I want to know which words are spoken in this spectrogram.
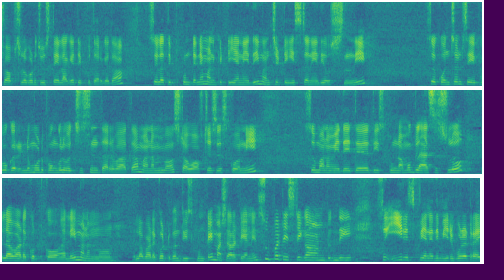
షాప్స్లో కూడా చూస్తే ఇలాగే తిప్పుతారు కదా. సో ఇలా తిప్పుకుంటేనే మనకి టీ అనేది మంచి టేస్ట్ అనేది వస్తుంది. సో కొంచెం సేపు ఒక రెండు మూడు పొంగులు వచ్చేసిన తర్వాత మనం స్టవ్ ఆఫ్ చేసేసుకొని సో మనం ఏదైతే తీసుకున్నామో గ్లాసెస్లో ఇలా వడగొట్టుకోవాలి. మనము ఇలా వడగొట్టుకొని తీసుకుంటే మసాలా టీ అనేది సూపర్ టేస్టీగా ఉంటుంది. సో ఈ రెసిపీ అనేది మీరు కూడా ట్రై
